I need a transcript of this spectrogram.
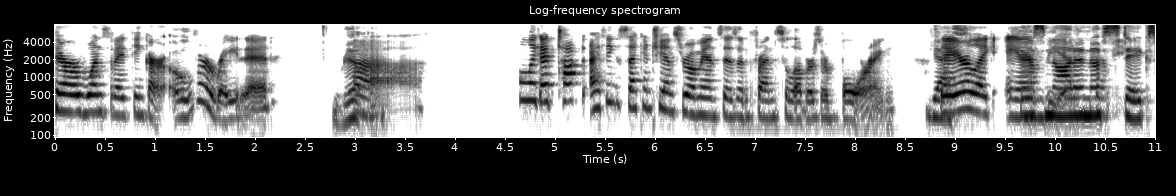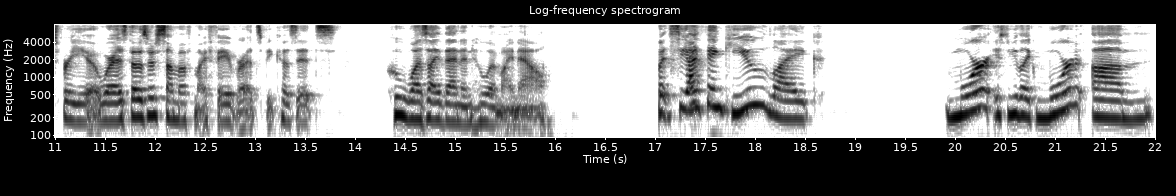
There are ones that I think are overrated. Really? Uh, well, like I've talked, I think second chance romances and friends to lovers are boring. yes. They are like There's not enough for stakes for you. Whereas those are some of my favorites because it's who was I then and who am I now? But see, I think you like more if you like more um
